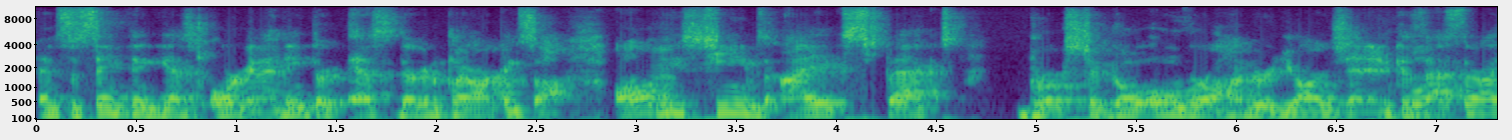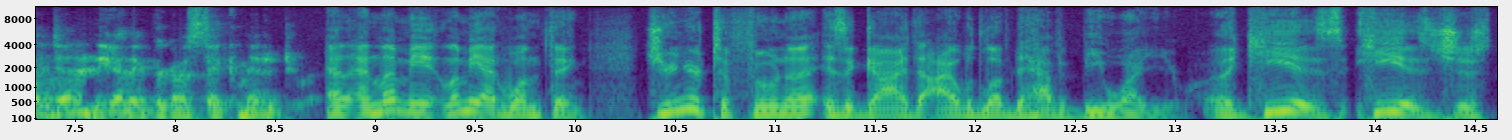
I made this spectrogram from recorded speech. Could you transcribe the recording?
and it's the same thing against Oregon. I think they're they're going to play Arkansas. All of these teams, I expect Brooks to go over 100 yards in it because well, that's their identity. I think they're going to stay committed to it. And, and, let me let me add one thing. Junior Tafuna is a guy that I would love to have at BYU. Like he is he is just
